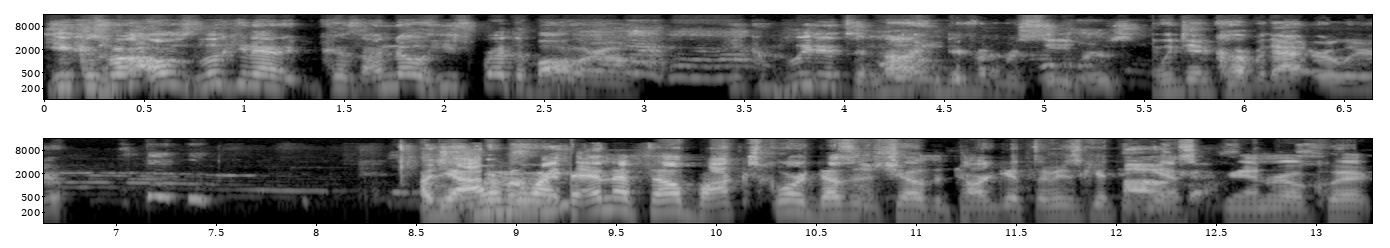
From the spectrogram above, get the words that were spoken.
Yeah, because when I was looking at it, because I know he spread the ball around. He completed to nine different receivers. We did cover that earlier. I Yeah, I don't know why the NFL box score doesn't show the targets. Let me just get the Oh, okay. ESPN real quick.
